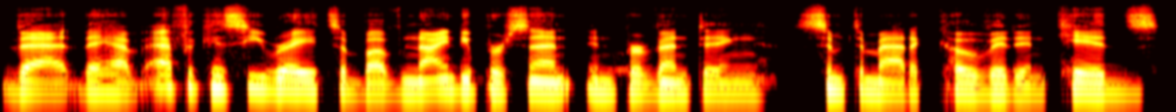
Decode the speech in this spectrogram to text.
that they have efficacy rates above 90% in preventing symptomatic COVID in kids.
